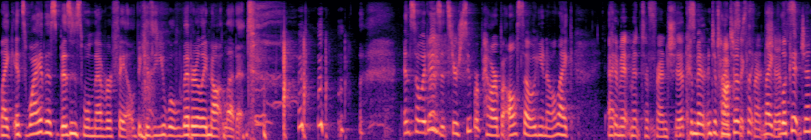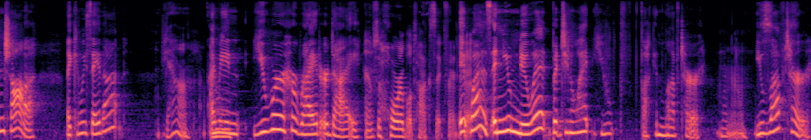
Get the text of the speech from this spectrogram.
Like, it's why this business will never fail because you will literally not let it. and so it is, it's your superpower, but also, you know, like, commitment to friendships commitment to toxic friendships. Like, like, look at Jen Shah. Like, can we say that? yeah I mm-hmm. mean, you were her ride or die. it was a horrible toxic friendship It was, and you knew it. But do you know what? You fucking loved her. You loved her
